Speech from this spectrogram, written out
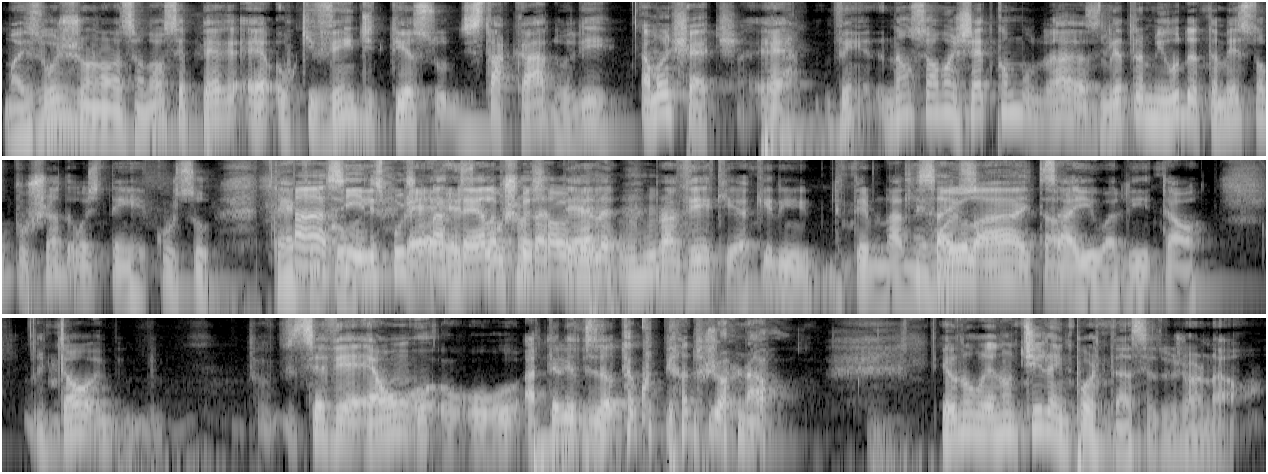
Mas hoje o Jornal Nacional, você pega é o que vem de texto destacado ali. A manchete. É, vem, não só a manchete, como as letras miúdas também estão puxando. Hoje tem recurso técnico. Ah, sim, eles puxam é, na eles tela puxam para da tela. Uhum. para ver que aquele determinado Que negócio saiu lá e tal. saiu ali e tal. Então, você vê, é um, o- o- a televisão está copiando o jornal. Eu não, eu não tiro a importância do jornal.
